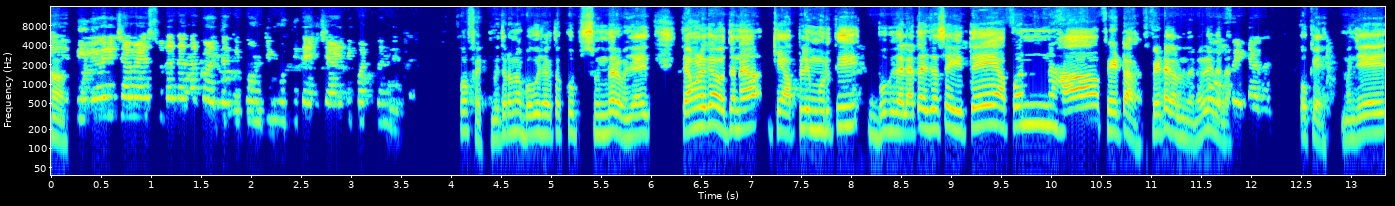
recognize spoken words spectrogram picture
हा. आणि डिलिव्हरीच्या वेळेस सुद्धा त्यांना कळतं की कोणती मूर्ती त्यांची आणि ती पटकन देतात. परफेक्ट मित्रांनो बघू शकता खूप सुंदर म्हणजे त्यामुळे काय होतं ना की आपली मूर्ती बुक झाली. आता जसं इथे आपण हा फेटा फेटा घालून देणार का हो, त्याला. पेटा घालून. ओके म्हणजे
